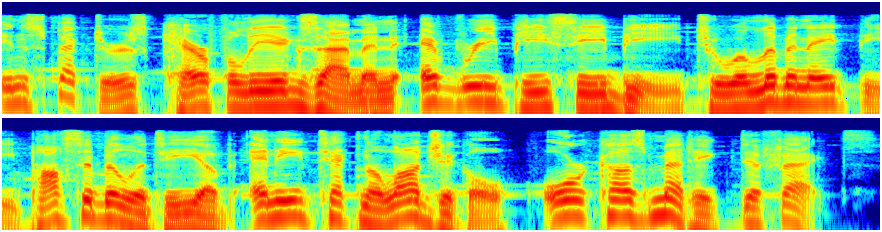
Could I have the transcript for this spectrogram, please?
Inspectors carefully examine every PCB to eliminate the possibility of any technological or cosmetic defects.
